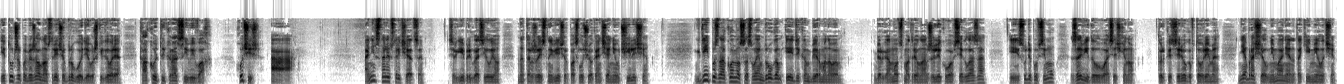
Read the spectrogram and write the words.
И тут же побежал навстречу к другой девушке, говоря, «Какой ты красивый, Вах! Хочешь? а, -а. Они стали встречаться. Сергей пригласил ее на торжественный вечер по случаю окончания училища, где и познакомился со своим другом Эдиком Бермановым. Бергамот смотрел на Анжелику во все глаза и, судя по всему, завидовал Васечкину. Только Серега в то время не обращал внимания на такие мелочи.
